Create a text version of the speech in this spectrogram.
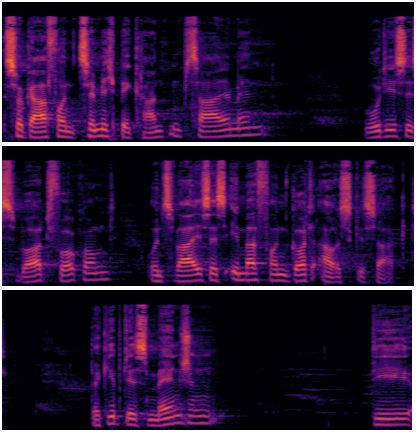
sogar von ziemlich bekannten Psalmen, wo dieses Wort vorkommt. Und zwar ist es immer von Gott ausgesagt. Da gibt es Menschen, die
